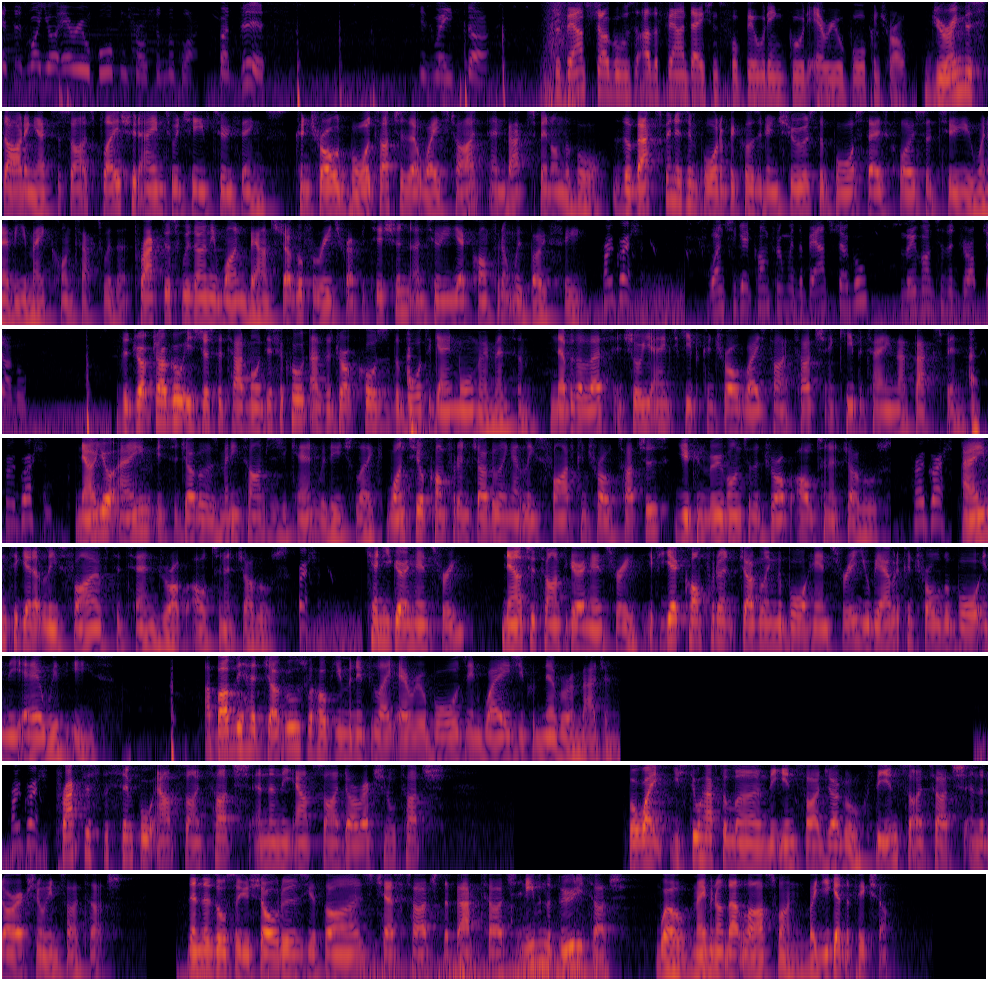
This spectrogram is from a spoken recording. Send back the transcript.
this is what your aerial ball control should look like. But this is where you start. The bounce juggles are the foundations for building good aerial ball control. During this starting exercise, players should aim to achieve two things controlled ball touches at waist height and backspin on the ball. The backspin is important because it ensures the ball stays closer to you whenever you make contact with it. Practice with only one bounce juggle for each repetition until you get confident with both feet. Progression. Once you get confident with the bounce juggle, move on to the drop juggle. The drop juggle is just a tad more difficult as the drop causes the ball to gain more momentum. Nevertheless, ensure you aim to keep a controlled waist height touch and keep attaining that backspin. Progression. Now your aim is to juggle as many times as you can with each leg. Once you're confident juggling at least 5 controlled touches, you can move on to the drop alternate juggles. Progression. Aim to get at least 5 to 10 drop alternate juggles. Progression. Can you go hands free? Now it's your time to go hands free. If you get confident juggling the ball hands free, you'll be able to control the ball in the air with ease. Above the head juggles will help you manipulate aerial balls in ways you could never imagine. Progression. Practice the simple outside touch and then the outside directional touch. But wait, you still have to learn the inside juggle, the inside touch, and the directional inside touch. Then there's also your shoulders, your thighs, chest touch, the back touch, and even the booty touch. Well, maybe not that last one, but you get the picture.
